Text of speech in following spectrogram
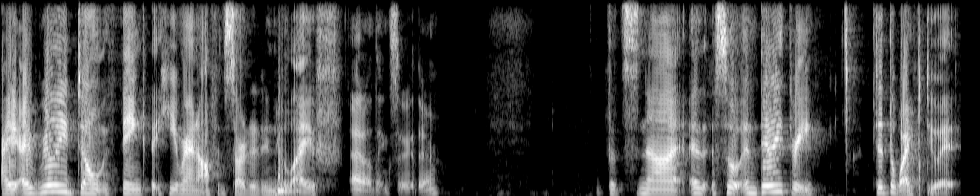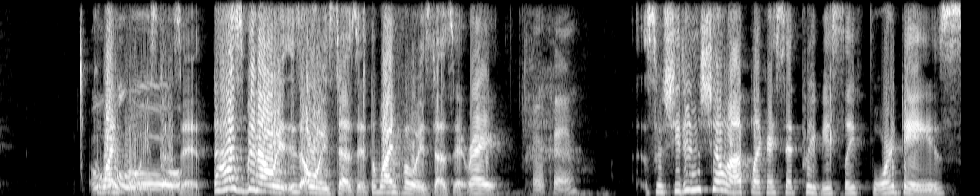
I, I really don't think that he ran off and started a new life. I don't think so either. That's not uh, so. In theory three, did the wife do it? The wife always does it. The husband always is always does it. The wife always does it, right? Okay. So she didn't show up like i said previously four days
